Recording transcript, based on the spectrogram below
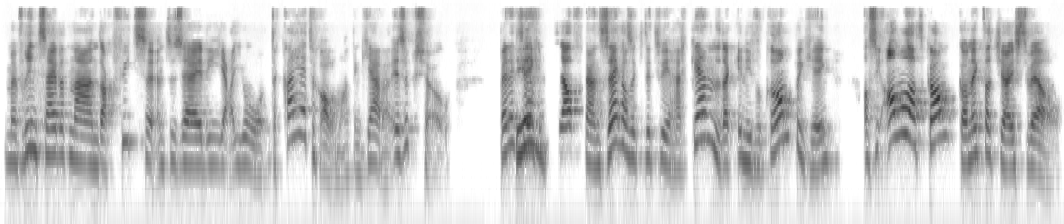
mijn vriend zei dat na een dag fietsen. En toen zei hij, ja joh, dat kan jij toch allemaal? Ik denk, ja, dat is ook zo. Ben ik tegen mezelf gaan zeggen, als ik dit weer herkende, dat ik in die verkramping ging. Als die ander dat kan, kan ik dat juist wel.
